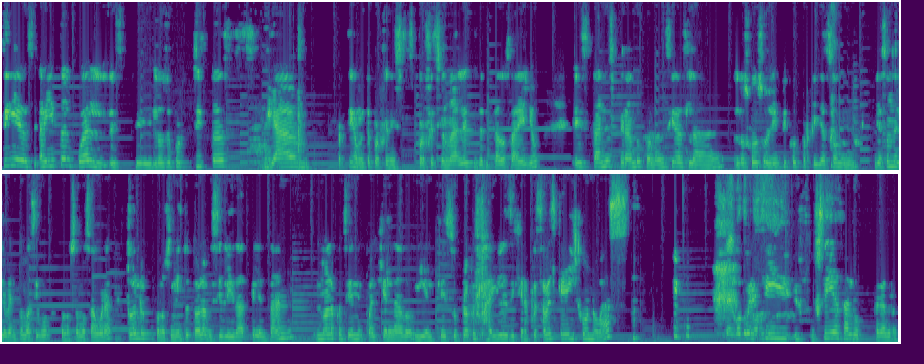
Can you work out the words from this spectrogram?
Sí, ahí tal cual, este, los deportistas ya prácticamente profesionales dedicados a ello, están esperando con ansias la, los Juegos Olímpicos porque ya son, ya son el evento masivo que conocemos ahora. Todo el reconocimiento y toda la visibilidad que les dan no la consiguen en cualquier lado y el que su propio país les dijera, pues sabes qué, hijo, no vas. pues sí, sí es algo pegador.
